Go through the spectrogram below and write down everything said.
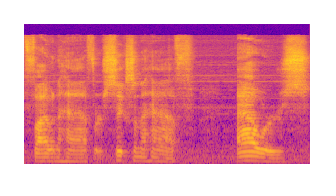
five and a half or six and a half hours,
